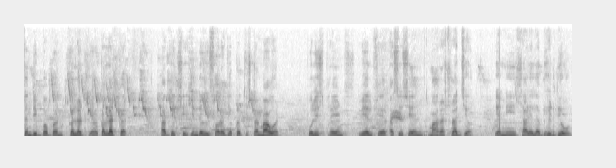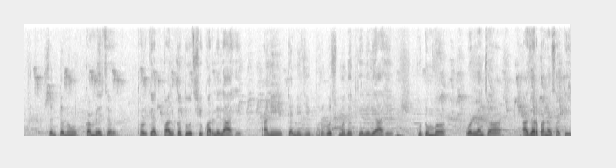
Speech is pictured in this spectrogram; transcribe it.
संदीप बब्बन कल्हट कल्हटकर अध्यक्ष Hindavi Swarajya Pratishthan Maval police friends welfare association Maharashtra राज्य यांनी शाळेला भेट देऊन शंतनू कांबळेचं थोडक्यात पालकत्व स्वीकारलेलं आहे आणि त्यांनी जी भरघोस मदत केलेली आहे कुटुंब वडिलांच्या आजारपणासाठी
